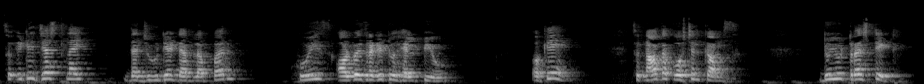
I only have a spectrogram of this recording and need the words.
So it is just like the junior developer who is always ready to help you. Okay. So now the question comes, do you trust it?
